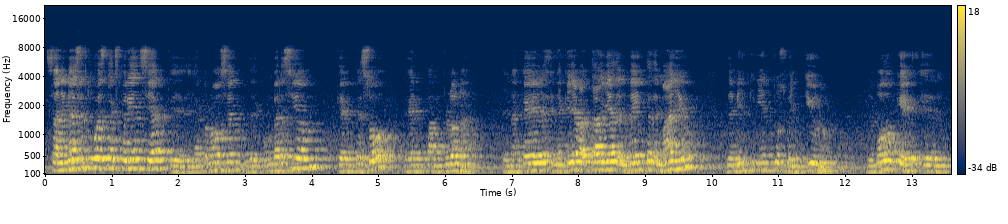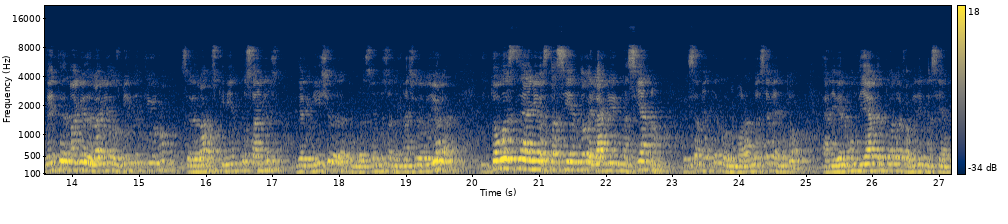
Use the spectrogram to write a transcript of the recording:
San Ignacio tuvo esta experiencia que ya conocen de conversión que empezó en Pamplona, en, aquel, en aquella batalla del 20 de mayo de 1521. De modo que el 20 de mayo del año 2021 celebramos 500 años del inicio de la conversión de San Ignacio de Loyola. Y todo este año está siendo el año ignaciano, precisamente conmemorando ese evento a nivel mundial de toda la familia ignaciana.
